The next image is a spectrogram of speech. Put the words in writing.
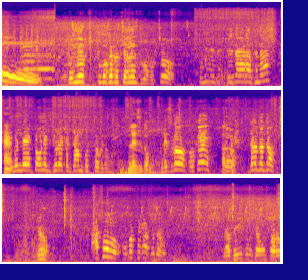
ও তুমি তোমাকে একটা চ্যালেঞ্জ দেবো বুঝছ? তুমি এই জায়গাটা আছে না হ্যাঁ। ওখান থেকে একটা অনেক জোরে একটা জাম্প করতে হবে তোমাকে। Let's go let's go okay. যাও যাও যাও। যাও। আসো ওপর থেকে আসো যাও। যাও দেখি তুমি কেমন পারো।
